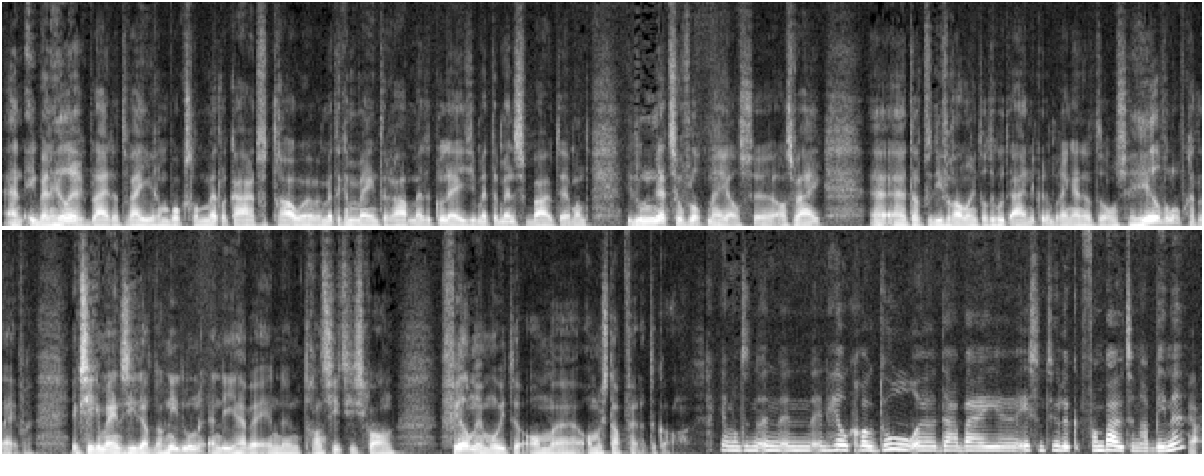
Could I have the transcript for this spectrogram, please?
En ik ben heel erg blij dat wij hier in Boksel met elkaar het vertrouwen hebben... met de gemeenteraad, met het college, met de mensen buiten. Hè, want die doen net zo vlot mee als, uh, als wij. Uh, uh, dat we die verandering tot een goed einde kunnen brengen... en dat het ons heel veel op gaat leveren. Ik zie gemeenten die dat nog niet doen... en die hebben in de transities gewoon veel meer moeite om, om een stap verder te komen. Ja, want een, een, een heel groot doel uh, daarbij uh, is natuurlijk van buiten naar binnen. Ja.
